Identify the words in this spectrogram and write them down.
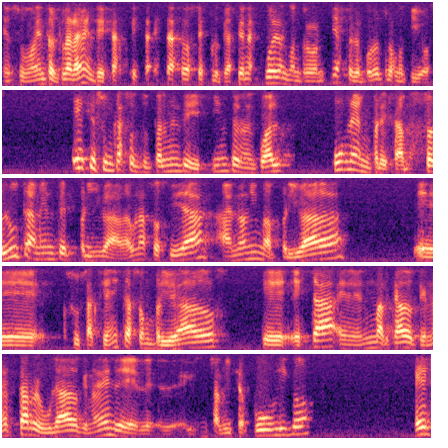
en su momento, claramente, estas, estas dos expropiaciones fueron controvertidas, pero por otros motivos. Este es un caso totalmente distinto en el cual una empresa absolutamente privada, una sociedad anónima privada, eh, sus accionistas son privados, que está en un mercado que no está regulado, que no es de, un servicio público, es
